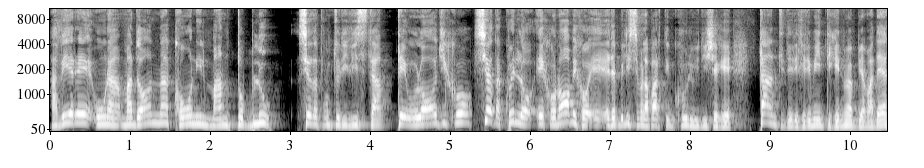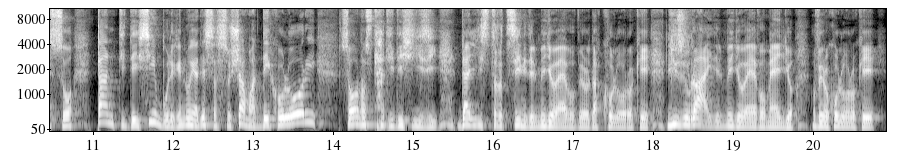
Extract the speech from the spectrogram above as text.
avere una Madonna con il manto blu sia dal punto di vista teologico, sia da quello economico, ed è bellissima la parte in cui lui dice che tanti dei riferimenti che noi abbiamo adesso, tanti dei simboli che noi adesso associamo a dei colori, sono stati decisi dagli strozzini del Medioevo, ovvero da coloro che, gli usurai del Medioevo meglio, ovvero coloro che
